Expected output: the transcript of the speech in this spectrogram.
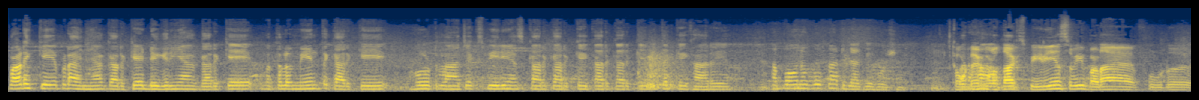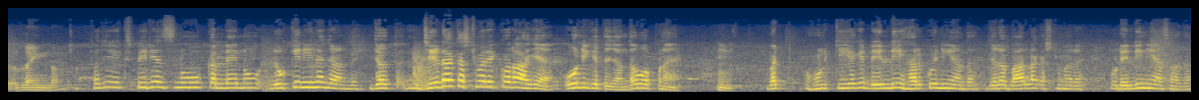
ਪੜ੍ਹ ਕੇ, ਪੜ੍ਹਾਈਆਂ ਕਰਕੇ, ਡਿਗਰੀਆਂ ਕਰਕੇ, ਮਤਲਬ ਮਿਹਨਤ ਕਰਕੇ, ਹੋਟਲਾਂ 'ਚ ਐਕਸਪੀਰੀਅੰਸ ਕਰ ਕਰਕੇ ਕਰ ਕਰਕੇ ਵੀ ਧੱਕੇ ਖਾ ਰਹੇ ਆ ਆਪਾਂ ਉਹਨਾਂ ਕੋਲ ਘੱਟ ਜਾ ਕੇ ਖੁਸ਼ ਹਾਂ। ਤੁਹਾਡੇ ਕੋਲ ਤਾਂ ਐਕਸਪੀਰੀਅੰਸ ਵੀ ਬੜਾ ਹੈ ਫੂਡ ਲਾਈਨ ਦਾ। ਭਾਜੀ ਐਕਸਪੀਰੀਅੰਸ ਨੂੰ ਇਕੱਲੇ ਨੂੰ ਲੋਕੀ ਨਹੀਂ ਨਾ ਜਾਣਦੇ। ਜਦ ਜਿਹੜਾ ਕਸਟਮਰ ਇੱਕ ਵਾਰ ਆ ਗਿਆ ਉਹ ਨਹੀਂ ਕਿਤੇ ਜਾਂਦਾ ਉਹ ਆਪਣਾ ਹੈ। ਬਟ ਹੁਣ ਕੀ ਹੈ ਕਿ ਡੇਲੀ ਹਰ ਕੋਈ ਨਹੀਂ ਆਉਂਦਾ। ਜਿਹੜਾ ਬਾਹਰਲਾ ਕਸਟਮਰ ਹੈ ਉਹ ਡੇਲੀ ਨਹੀਂ ਆ ਸਕਦਾ।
